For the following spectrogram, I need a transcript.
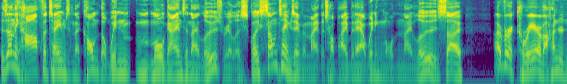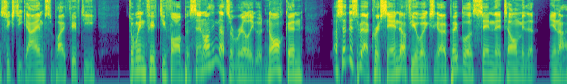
there's only half the teams in the comp that win more games than they lose, realistically. Some teams even make the top eight without winning more than they lose. So, over a career of 160 games to play 50, to win 55%, I think that's a really good knock. And I said this about Chris Sandow a few weeks ago. People are standing there telling me that, you know,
